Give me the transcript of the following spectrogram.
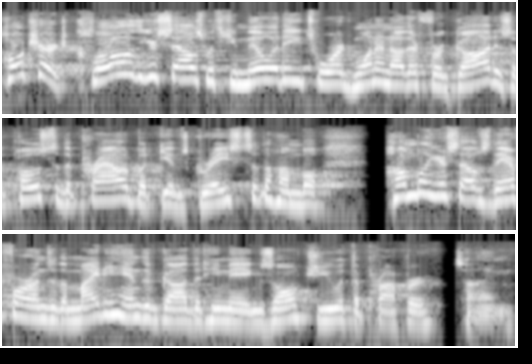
Whole church, clothe yourselves with humility toward one another, for God is opposed to the proud, but gives grace to the humble. Humble yourselves therefore under the mighty hands of God, that he may exalt you at the proper time.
